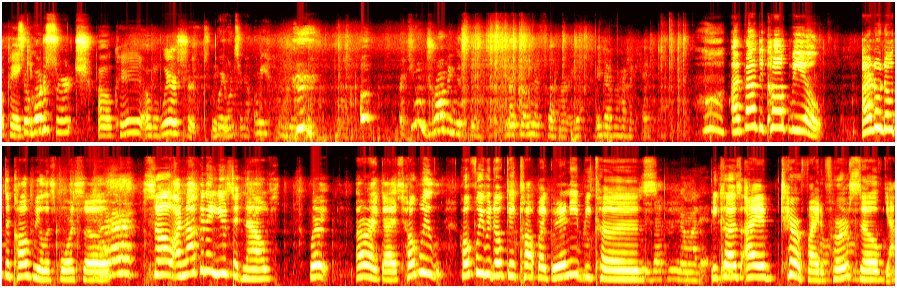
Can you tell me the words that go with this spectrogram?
Okay. So go to search. okay. Um, where search? Wait one second. Let me. Let me do it. oh, I keep on dropping this thing. My phone is slippery. It doesn't have a case. I found a cogwheel. I don't know what the cogwheel is for, so so I'm not gonna use it now. We're all right, guys. Hopefully, hopefully we don't get caught by Granny because That's not it. because I am terrified of her. So yeah.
